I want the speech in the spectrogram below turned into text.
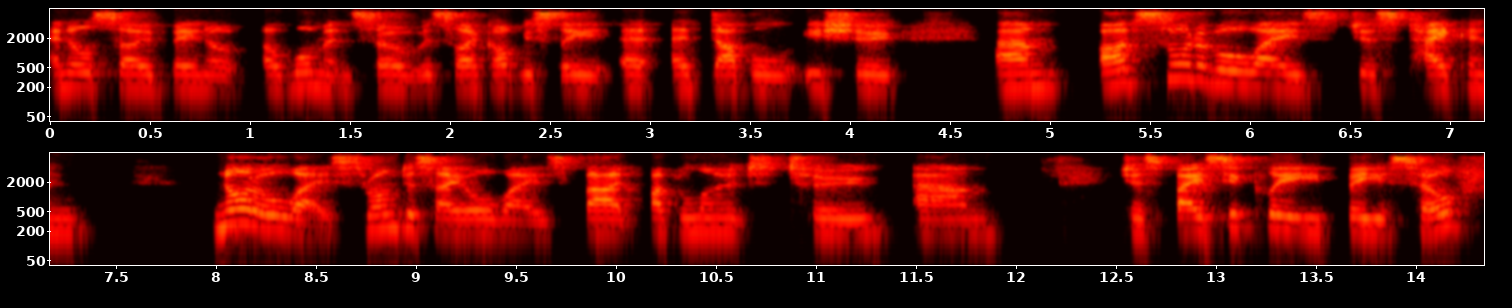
and also being a, a woman. So it was like obviously a, a double issue. Um, I've sort of always just taken not always, wrong to say always, but I've learnt to um, just basically be yourself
